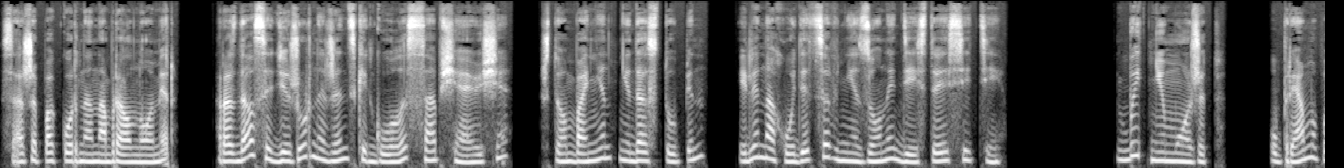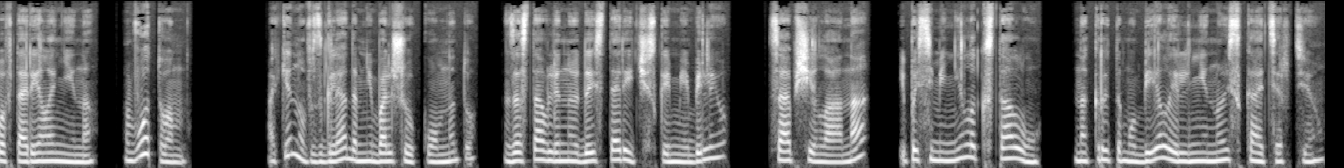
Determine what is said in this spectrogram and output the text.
Саша покорно набрал номер, Раздался дежурный женский голос, сообщающий, что абонент недоступен или находится вне зоны действия сети. «Быть не может», — упрямо повторила Нина. «Вот он». Окинув взглядом небольшую комнату, заставленную доисторической мебелью, сообщила она и посеменила к столу, накрытому белой льняной скатертью.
